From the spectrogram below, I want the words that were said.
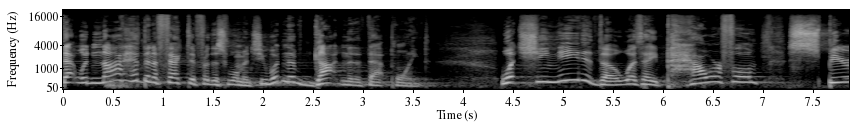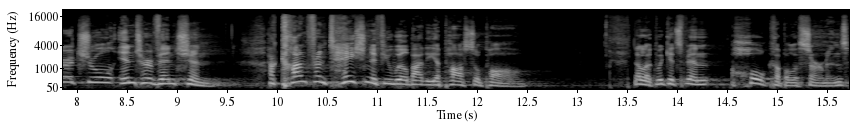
That would not have been effective for this woman. She wouldn't have gotten it at that point. What she needed, though, was a powerful spiritual intervention a confrontation, if you will, by the Apostle Paul. Now, look, we could spend a whole couple of sermons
